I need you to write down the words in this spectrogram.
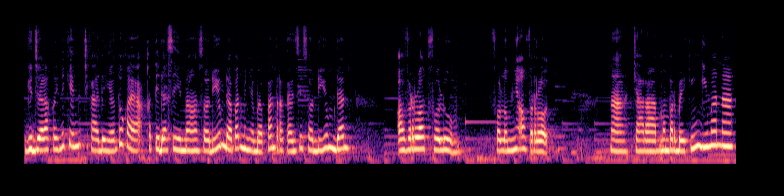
gejala klinik ini CKD-nya tuh kayak ketidakseimbangan sodium dapat menyebabkan retensi sodium dan overload volume. Volumenya overload. Nah, cara memperbaiki gimana?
